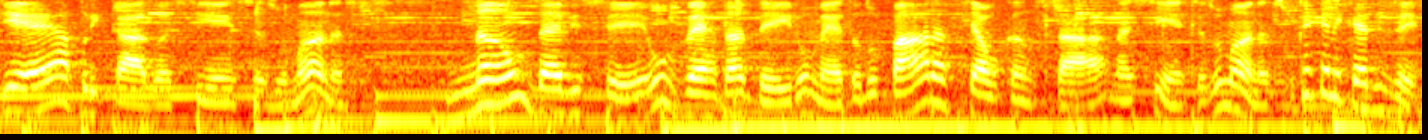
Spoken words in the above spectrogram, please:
que é aplicado às ciências humanas não deve ser o verdadeiro método para se alcançar nas ciências humanas. O que, que ele quer dizer?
